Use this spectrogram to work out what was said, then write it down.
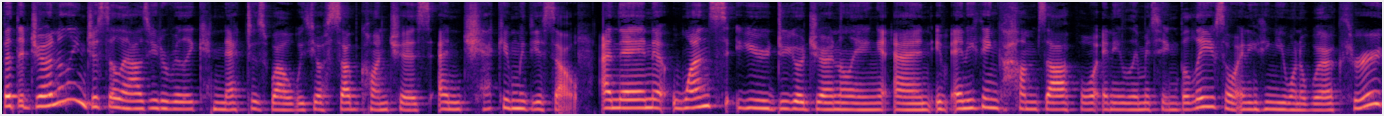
But the journaling just allows you to really connect as well with your subconscious and check in with yourself. And then once you do your journaling, and if anything comes up or any limiting beliefs or anything you want to work through,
